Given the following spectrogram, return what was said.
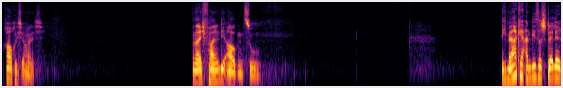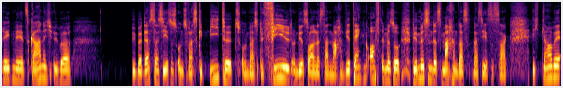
brauche ich euch. Und euch fallen die Augen zu. Ich merke, an dieser Stelle reden wir jetzt gar nicht über, über das, dass Jesus uns was gebietet und was befiehlt und wir sollen es dann machen. Wir denken oft immer so, wir müssen das machen, was, was Jesus sagt. Ich glaube,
